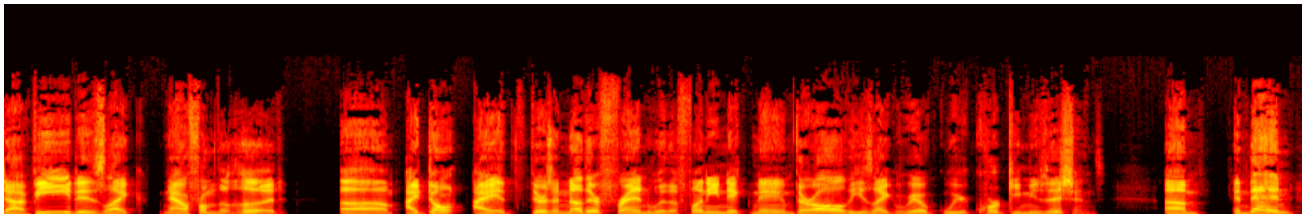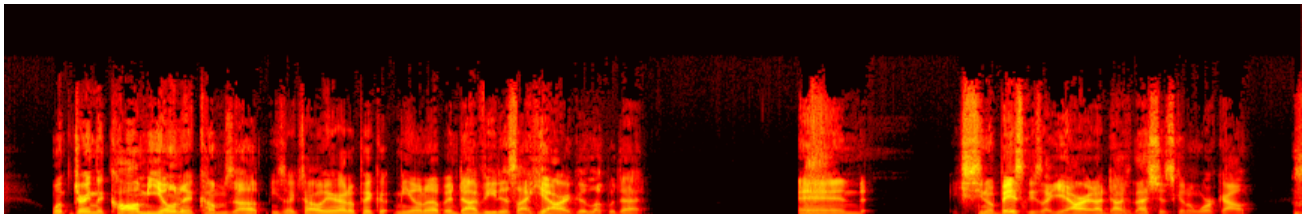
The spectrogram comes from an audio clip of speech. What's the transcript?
David is like now from the hood. Um, I don't. I there's another friend with a funny nickname. They're all these like real weird, quirky musicians. Um, and then when, during the call, Miona comes up. He's like, "Oh, you got to pick up Miona up," and David is like, "Yeah, all right, good luck with that." And he's, you know, basically, he's like, "Yeah, all right, I, that's just gonna work out."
